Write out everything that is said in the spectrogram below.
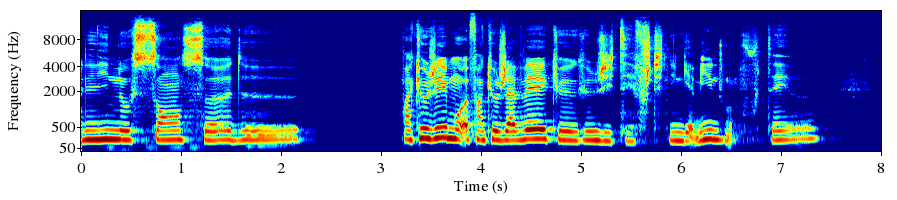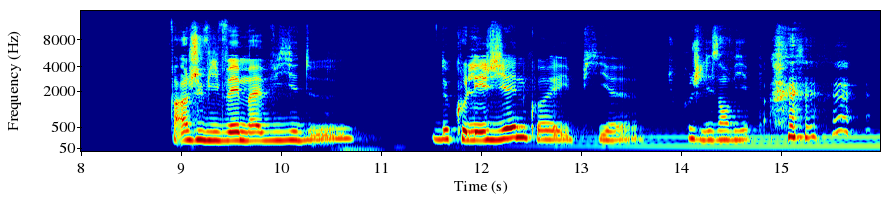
l'innocence de enfin que j'ai moi enfin que j'avais que, j'étais j'étais une gamine je m'en foutais enfin je vivais ma vie de de collégienne, quoi. Et puis, euh, du coup, je les enviais pas.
